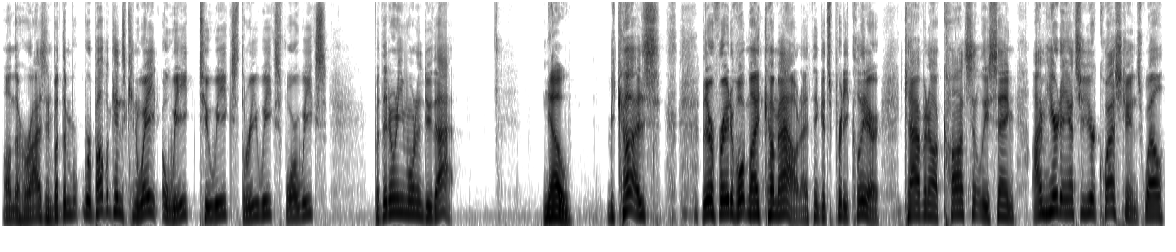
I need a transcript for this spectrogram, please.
on the horizon. But the Republicans can wait a week, two weeks, three weeks, four weeks, but they don't even want to do that no because they're afraid of what might come out. I think it's pretty clear. Kavanaugh constantly saying, I'm here to answer your questions. Well,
